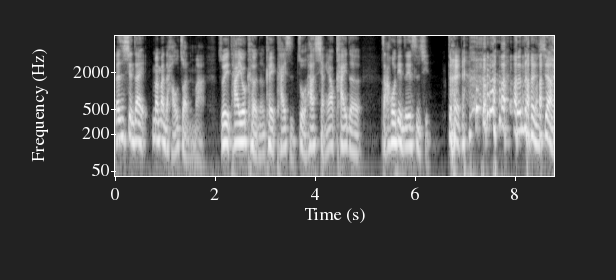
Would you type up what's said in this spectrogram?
但是现在慢慢的好转了嘛，所以他有可能可以开始做他想要开的杂货店这件事情。对，真的很像。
